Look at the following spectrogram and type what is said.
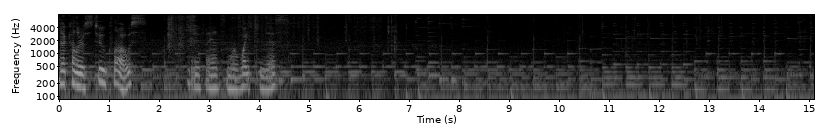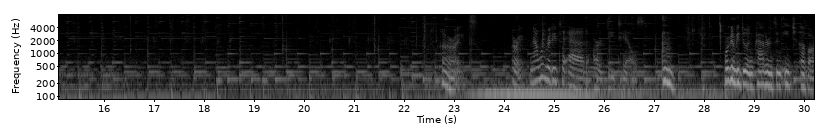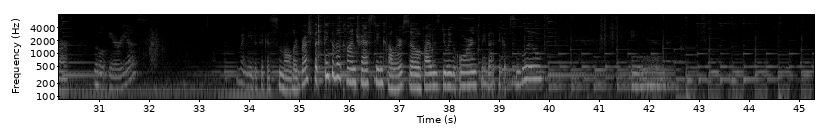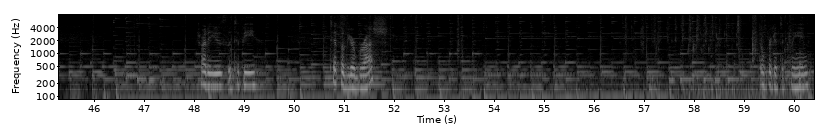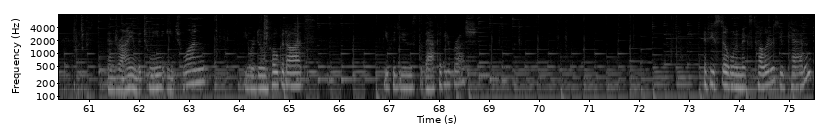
That color is too close. Maybe if I add some more white to this. All right. All right, now we're ready to add our details. We're going to be doing patterns in each of our little areas. You might need to pick a smaller brush, but think of a contrasting color. So if I was doing orange, maybe I'd pick up some blue. And Try to use the tippy tip of your brush. Forget to clean and dry in between each one. You were doing polka dots. You could use the back of your brush. If you still want to mix colors, you can.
